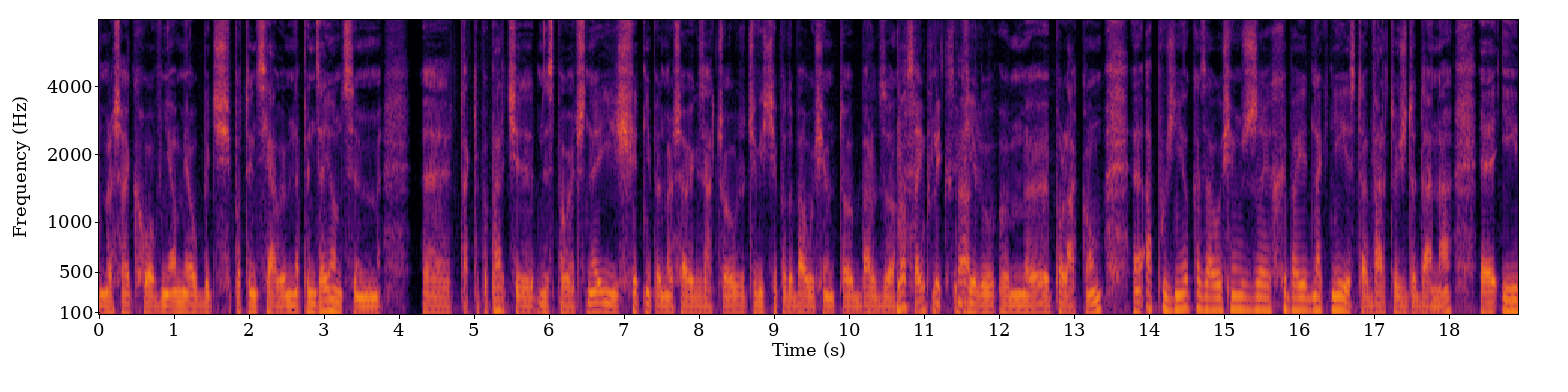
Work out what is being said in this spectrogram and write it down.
marszałek Hołownia miał być potencjałem napędzającym e, takie poparcie społeczne i świetnie pan marszałek zaczął. Rzeczywiście podobało się to bardzo No, tak. wielu um, Polakom, E, a później okazało się, że chyba jednak nie jest ta wartość dodana e, i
